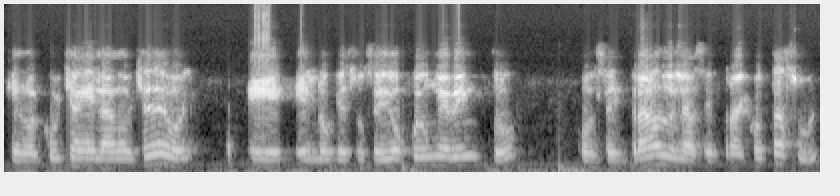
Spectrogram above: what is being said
que nos escuchan en la noche de hoy. Eh, en lo que sucedió fue un evento concentrado en la Central Costa Sur,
